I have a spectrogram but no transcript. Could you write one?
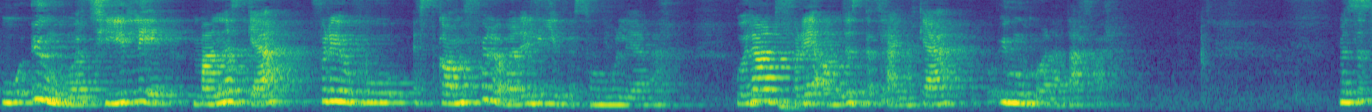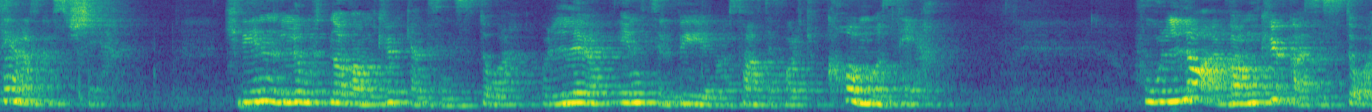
Hun unngår tydelig mennesket fordi hun er skamfull over det livet som hun lever. Hun er redd for det andre skal tenke, og unngår det derfor. Men så ser vi hva som skjer. Kvinnen lot nå vannkrukken sin stå og løp inn til byen og sa til folk 'Kom og se'. Hun lar vannkrukka si stå.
